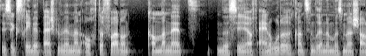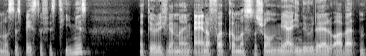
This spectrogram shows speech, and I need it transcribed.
das extreme Beispiel, wenn man Achter fährt und kann man nicht nur sich auf ein Ruder konzentrieren, dann muss man schauen, was das Beste fürs Team ist. Natürlich, wenn man im Einer fährt, kann man so schon mehr individuell arbeiten,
